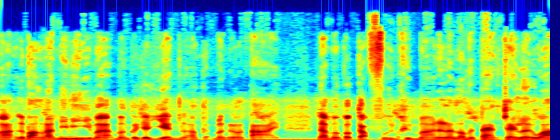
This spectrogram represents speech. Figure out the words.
มะ แล้วบางรัฐไม่มีหิมะ มันก็จะเย็นแล้วมันก็ตาย แล้วมันก็กลับฟื้นขึ้นมา ดังนั้นเราไม่แปลกใจเลยว่า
